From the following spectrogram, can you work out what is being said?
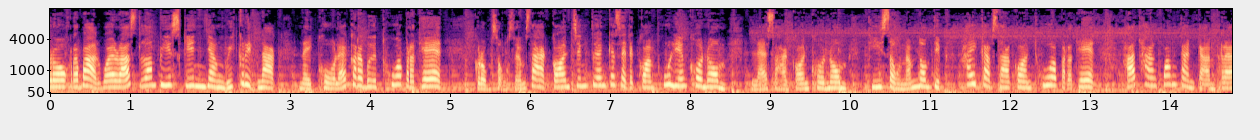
โรคระบาดไวรัสลัมปีสกินยังวิกฤตหนัก ในโคและกระบือทั่วประเทศ กรมส่งเสริมสหกรณ์จึงเตือนเกษตรกรผู้เลี้ยงโคนม และสหกรณ์โคนมที่ส่งน้ำนมดิบให้กับสหกรณ์ทั่วประเทศ หาทางป้องกันการแพร่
